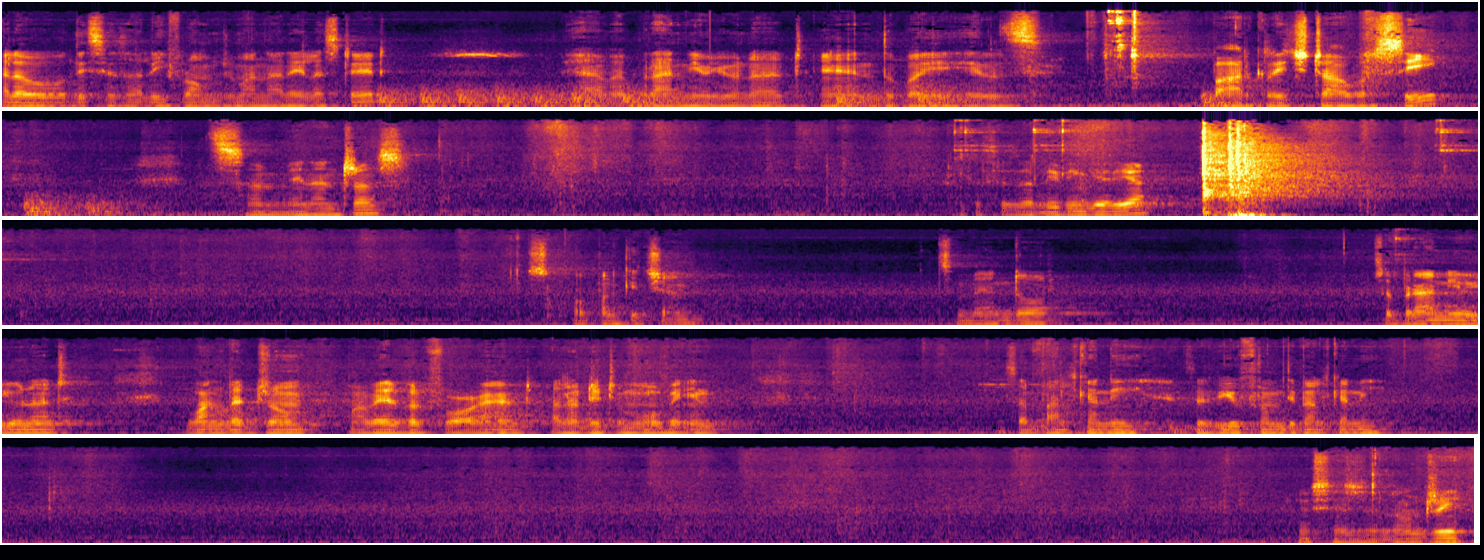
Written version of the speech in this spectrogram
Hello, this is Ali from Jumana Real Estate. We have a brand new unit in Dubai Hills Park Ridge Tower C. It's a main entrance. This is a living area. It's open kitchen. It's a main door. It's a brand new unit, one bedroom, available for rent, ready to move in. It's a balcony, the view from the balcony. This is the laundry.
